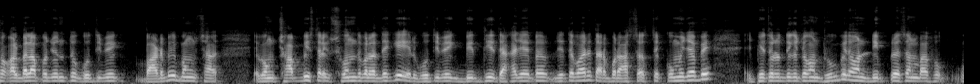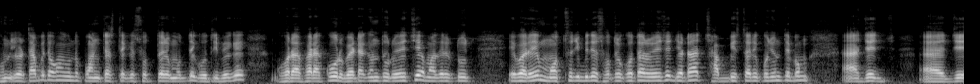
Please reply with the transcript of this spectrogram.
সকালবেলা পর্যন্ত গতিবেগ বাড়বে এবং এবং ছাব্বিশ তারিখ সন্ধ্যেবেলা থেকে এর গতিবেগ বৃদ্ধি দেখা যেতে পারে, তারপর আস্তে আস্তে কমে যাবে। ভেতরের দিকে যখন ঢুকবে, তখন ডিপ্রেশন বা ঘূর্ণিঝড় থাকবে, তখন কিন্তু পঞ্চাশ থেকে সত্তরের মধ্যে গতিবেগে ঘোরাফেরা করবে। এটা কিন্তু রয়েছে আমাদের একটু এবারে মৎস্যজীবীদের সতর্কতা রয়েছে, যেটা ছাব্বিশ তারিখ পর্যন্ত এবং যে যে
